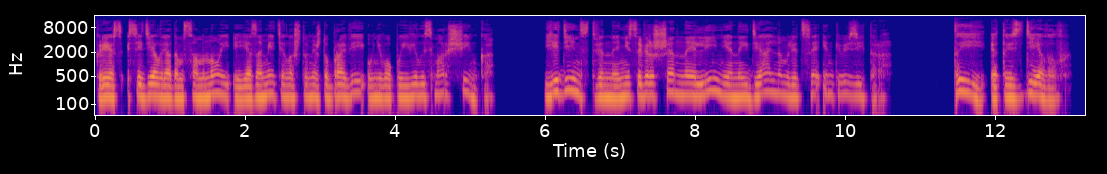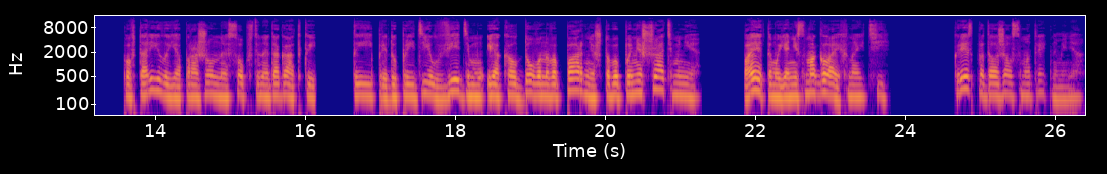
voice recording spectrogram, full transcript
Крес сидел рядом со мной, и я заметила, что между бровей у него появилась морщинка — единственная несовершенная линия на идеальном лице инквизитора. «Ты это сделал», — повторила я, пораженная собственной догадкой. «Ты предупредил ведьму и околдованного парня, чтобы помешать мне, поэтому я не смогла их найти». Крес продолжал смотреть на меня.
